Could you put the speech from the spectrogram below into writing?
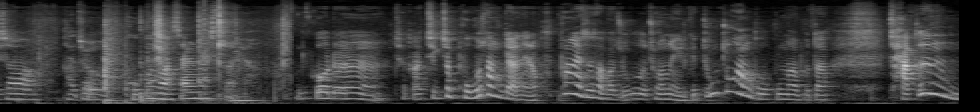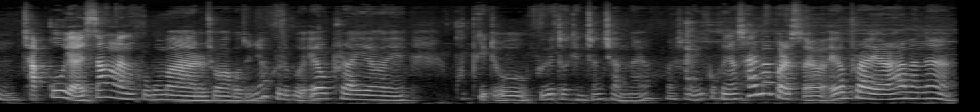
한국에서 가져온 고구마 삶았어요. 이거를 제가 직접 보고 산 게 아니라 쿠팡에서 사가지고 저는 이렇게 뚱뚱한 고구마보다 작은 작고 얄쌍한 고구마를 좋아하거든요. 그리고 에어프라이어에 굽기도 그게 더 괜찮지 않나요? 그래서 이거 그냥 삶아버렸어요. 에어프라이어를 하면은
